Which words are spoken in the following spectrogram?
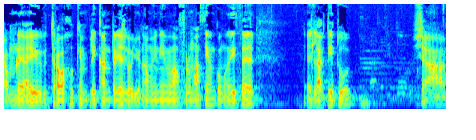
hombre, hay trabajos que implican riesgo y una mínima formación, como dice él, es la actitud. O sea,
